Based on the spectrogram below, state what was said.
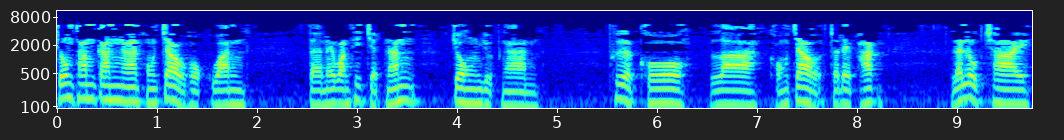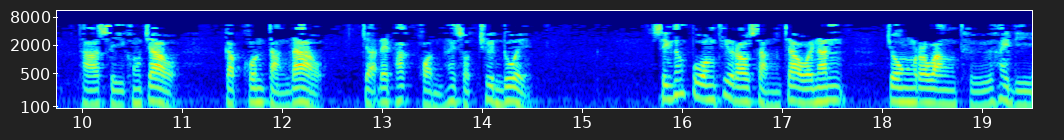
จงทำการงานของเจ้าหกวัน แต่ในวันที่เจ็ดนั้น จงหยุดงาน เพื่อโคลาของเจ้าจะได้พัก และลูกชายทาสีของเจ้ากับคนต่างด้าวจะได้พักผ่อนให้สดชื่นด้วย สิ่งทั้งปวงที่เราสั่งเจ้าไว้นั้น จงระวังถือให้ดี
